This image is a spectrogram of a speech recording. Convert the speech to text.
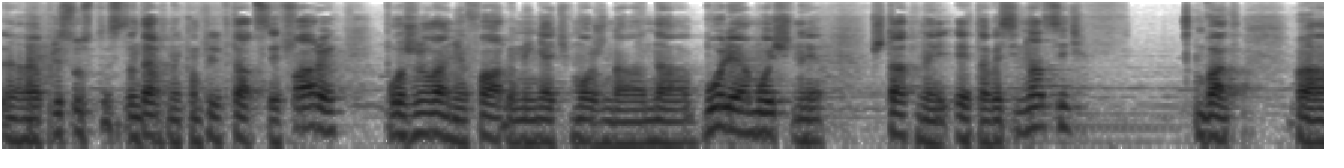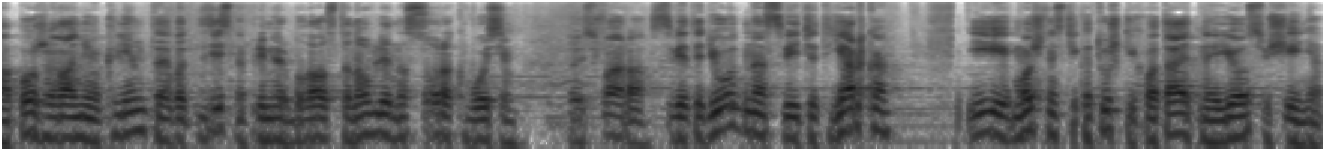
э, присутствует стандартная комплектация фары. По желанию фары менять можно на более мощные. Штатные это 18 ватт. А по желанию клиента, вот здесь, например, была установлена 48. То есть фара светодиодная, светит ярко. И мощности катушки хватает на ее освещение.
